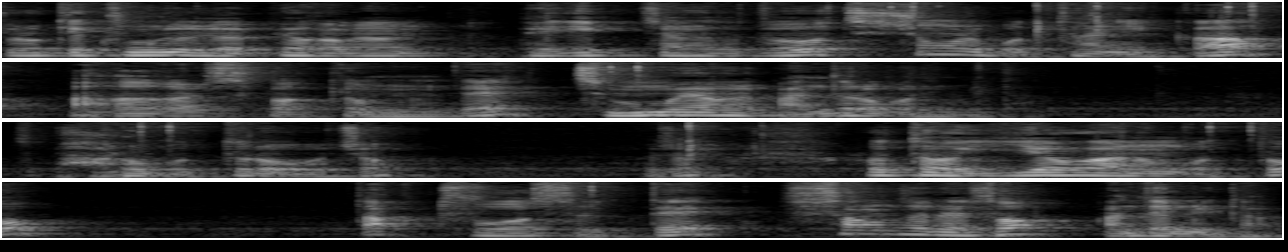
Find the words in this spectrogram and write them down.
이렇게 궁을 넓혀가면 백 입장에서도 치중을 못하니까 막아갈 수밖에 없는데 집 모양을 만들어 버립니다. 바로 못 들어오죠. 그죠? 그렇다고 이어가는 것도 딱 두었을 때 수상전에서 안 됩니다.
